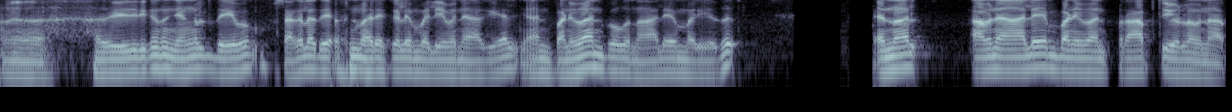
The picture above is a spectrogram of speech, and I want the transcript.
അത് എഴുതിയിരിക്കുന്നത് ഞങ്ങളുടെ ദൈവം സകല ദേവന്മാരെക്കാളും വലിയവനാകിയാൽ ഞാൻ പണിവാൻ പോകുന്ന ആലയം വലിയത് എന്നാൽ അവൻ ആലയം പണിവാൻ പ്രാപ്തിയുള്ളവനാർ.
